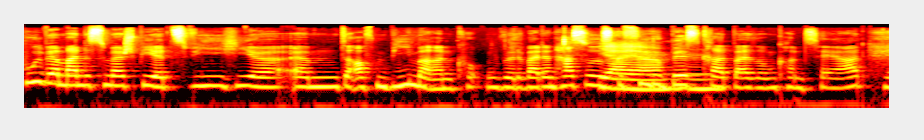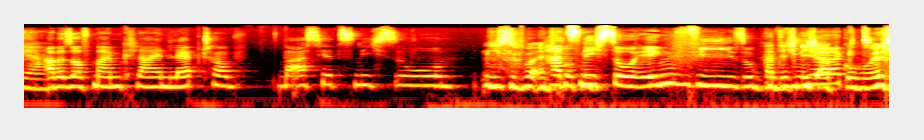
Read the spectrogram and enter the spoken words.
cool, wenn man das zum Beispiel jetzt wie hier ähm, so auf dem Beamer angucken würde, weil dann hast du das Ja, Gefühl, ja, du bist mhm. gerade bei so einem Konzert. Ja. Aber so auf meinem kleinen Laptop war es jetzt nicht so, nicht so hat es nicht so irgendwie so Hat dich nicht gewirkt. abgeholt.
